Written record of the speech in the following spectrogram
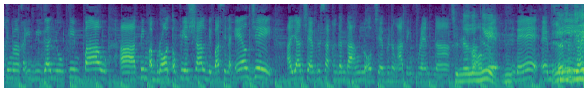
ating mga kaibigan yung Kim Pao, ah, Team Abroad Official, di ba? Sila LJ. Ayan, syempre sa kagandahang loob, syempre ng ating friend na... Si Melanie. Oo, eh, Hindi, Emily. Emily, hi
